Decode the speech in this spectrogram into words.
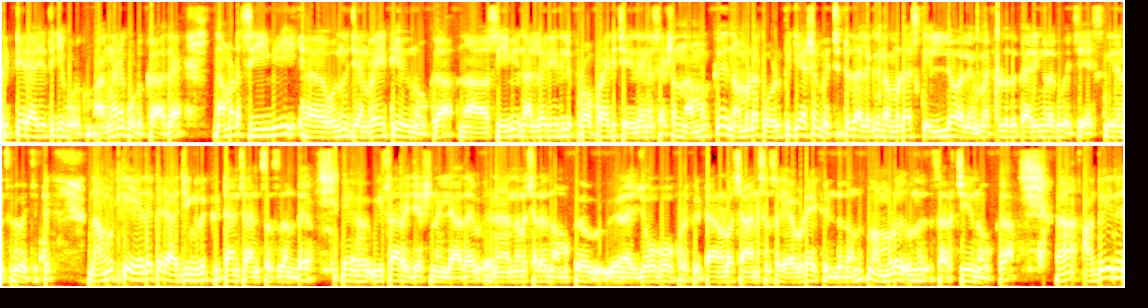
കിട്ടിയ രാജ്യത്തേക്ക് കൊടുക്കും. അങ്ങനെ കൊടുക്കാതെ നമ്മുടെ സി വി ഒന്ന് ജനറേറ്റ് ചെയ്ത് നോക്കുക. സി വി നല്ല രീതിയിൽ പ്രോപ്പറായിട്ട് ചെയ്തതിന് ശേഷം നമുക്ക് നമ്മുടെ ക്വാളിഫിക്കേഷൻ വെച്ചിട്ട് അല്ലെങ്കിൽ നമ്മുടെ സ്കില്ലോ അല്ലെങ്കിൽ മറ്റുള്ള കാര്യങ്ങളൊക്കെ വെച്ച് എക്സ്പീരിയൻസ് ഒക്കെ വെച്ചിട്ട് നമുക്ക് ഏതൊക്കെ രാജ്യങ്ങളിൽ കിട്ടാൻ ചാൻസസ് ഉണ്ട്? വിസ റിജക്ഷൻ ഇല്ലാതെ എന്ന് വെച്ചാൽ നമുക്ക് ജോബ് ഓഫർ കിട്ടാനുള്ള ചാൻസസ് എവിടെയൊക്കെ ഉണ്ടെന്നുണ്ട് നമ്മൾ ഒന്ന് സെർച്ച് ചെയ്ത് നോക്കുക. അതിന്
